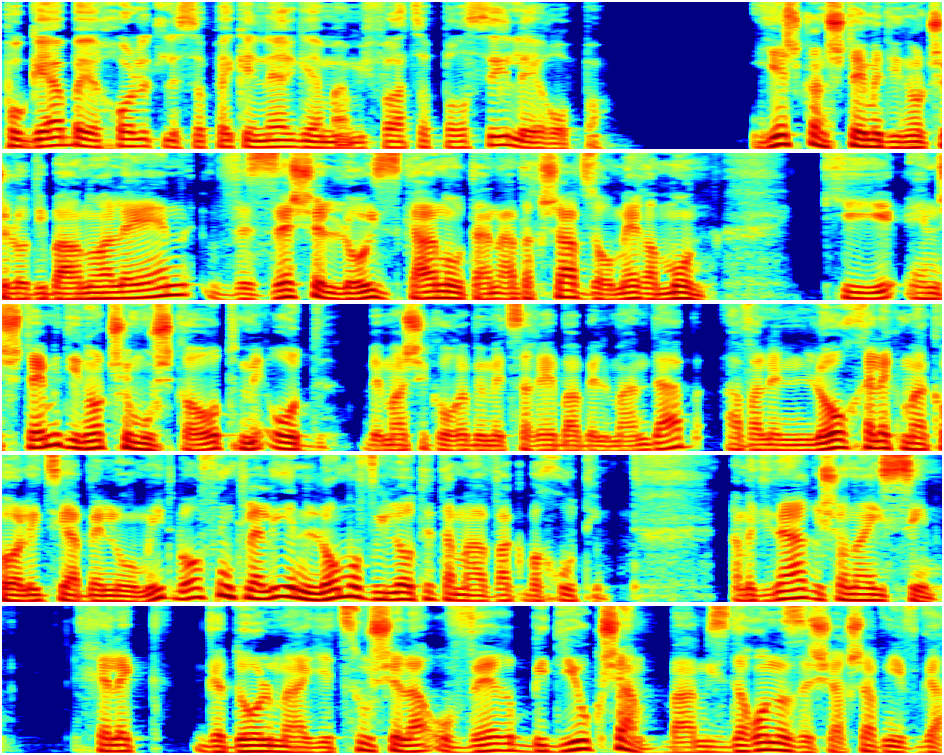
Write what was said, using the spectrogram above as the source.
פוגע ביכולת לספק אנרגיה מהמפרץ הפרסי לאירופה. יש כאן שתי מדינות שלא דיברנו עליהן, וזה שלא הזכרנו אותן עד עכשיו זה אומר המון. כי הן שתי מדינות שמושקעות מאוד במה שקורה במצרי באב אל-מנדב, אבל הן לא חלק מהקואליציה הבינלאומית, באופן כללי הן לא מובילות את המאבק בחות'ים. המדינה הראשונה היא סין. חלק גדול מהייצוא שלה עובר בדיוק שם, במסדרון הזה שעכשיו נפגע.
